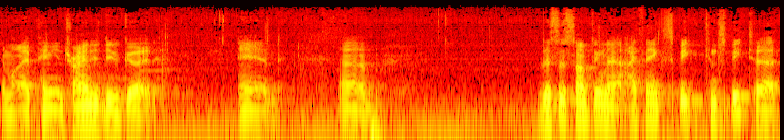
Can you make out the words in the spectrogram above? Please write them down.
in my opinion, trying to do good. And um, this is something that I think speak, can speak to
